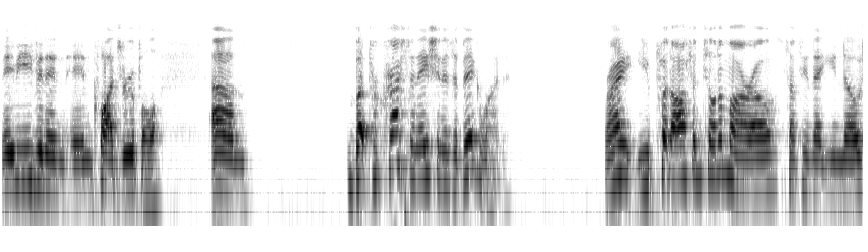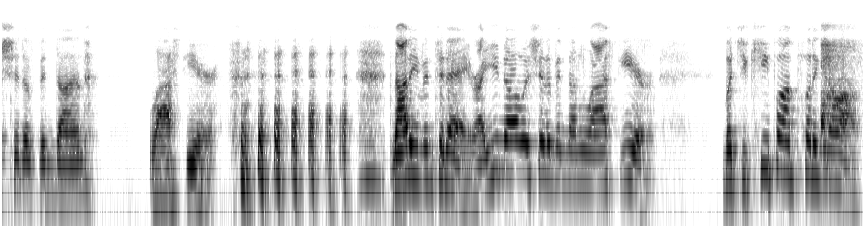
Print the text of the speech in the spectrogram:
maybe even in, in quadruple. Um, but procrastination is a big one, right? You put off until tomorrow something that you know should have been done last year. Not even today, right? You know it should have been done last year, but you keep on putting it off.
